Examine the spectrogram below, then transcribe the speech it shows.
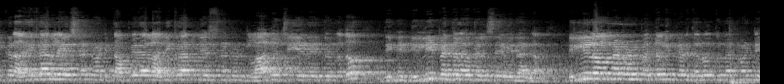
ఇక్కడ అధికారులు చేసినటువంటి తప్పిదాలు అధికారులు చేసినటువంటి లాలుచి ఏదైతే ఉన్నదో దీన్ని ఢిల్లీ పెద్దలకు తెలిసే విధంగా. ఢిల్లీలో ఉన్నటువంటి పెద్దలు ఇక్కడ జరుగుతున్నటువంటి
